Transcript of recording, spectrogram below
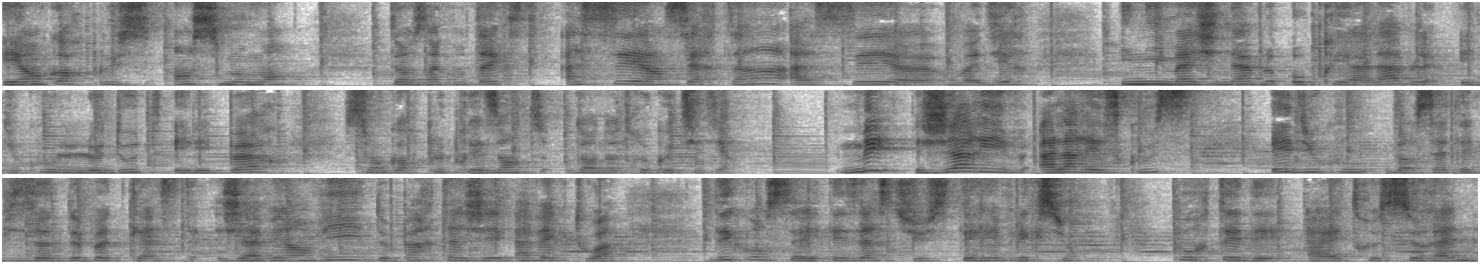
Et encore plus en ce moment, dans un contexte assez incertain, assez, euh, on va dire, inimaginable au préalable. Et du coup, le doute et les peurs sont encore plus présentes dans notre quotidien. Mais j'arrive à la rescousse. Et du coup, dans cet épisode de podcast, j'avais envie de partager avec toi des conseils, des astuces, des réflexions pour t'aider à être sereine,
